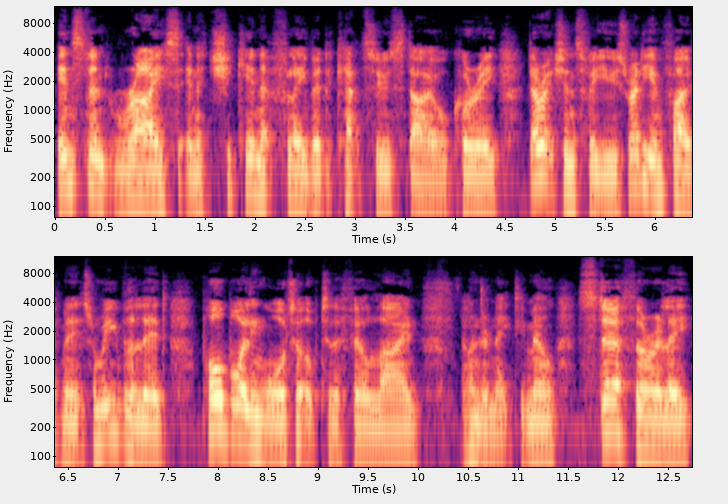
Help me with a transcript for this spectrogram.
instant rice in a chicken flavoured katsu style curry. Directions for use, ready in five minutes. Remove the lid, pour boiling water up to the fill line, 180 ml. Stir thoroughly,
